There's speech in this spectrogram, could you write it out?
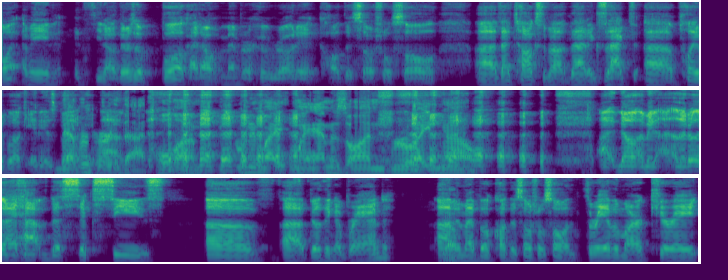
want. I mean, it's you know, there's a book I don't remember who wrote it called The Social Soul uh, that talks about that exact uh, playbook in his book. Never heard Um, of that. Hold on, I'm going in my my Amazon right now. I, no, I mean, literally, I have the six C's of uh, building a brand um, Yep. in my book called The Social Soul, and three of them are curate,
